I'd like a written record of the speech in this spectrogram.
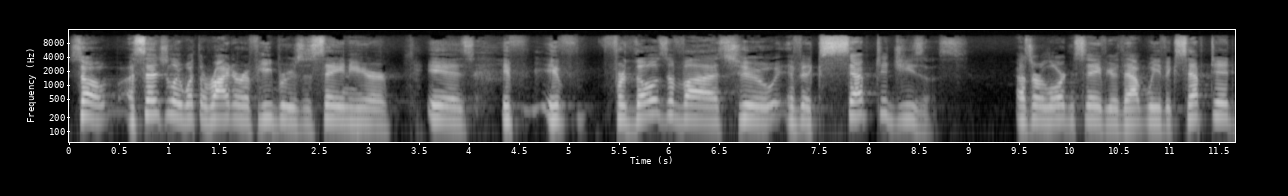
So essentially, what the writer of Hebrews is saying here is if, if for those of us who have accepted Jesus, as our Lord and Savior, that we've accepted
